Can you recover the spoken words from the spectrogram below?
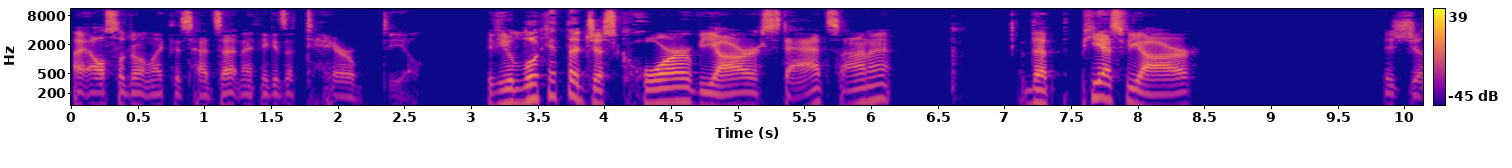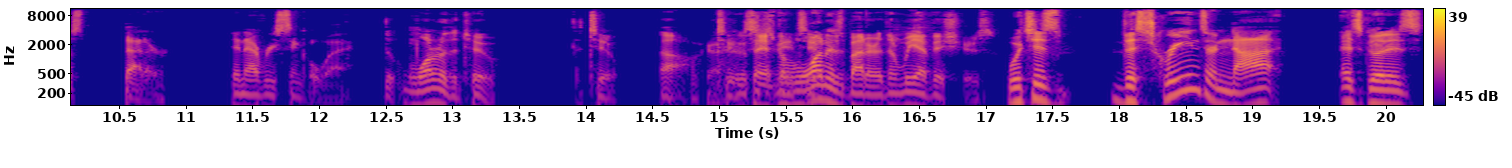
I also don't like this headset, and I think it's a terrible deal. If you look at the just core VR stats on it, the PSVR is just better in every single way. The- One or the two? the two, Oh, okay. Two. I was gonna say, if the one is better, then we have issues. which is the screens are not as good as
